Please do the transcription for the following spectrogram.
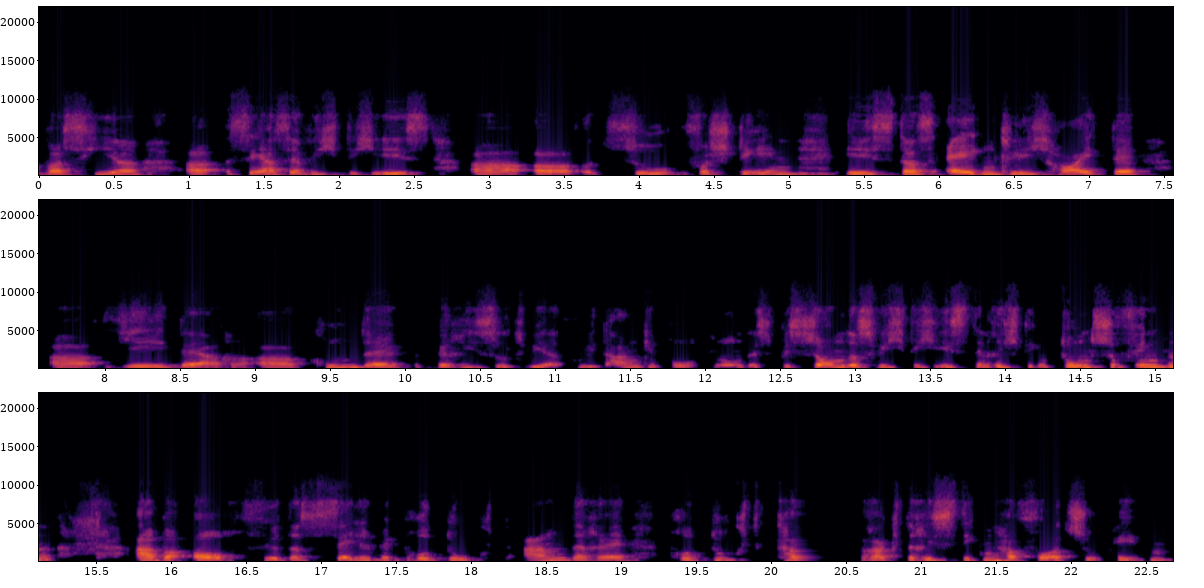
Was hier sehr, sehr wichtig ist zu verstehen, ist, dass eigentlich heute jeder Kunde berieselt wird mit Angeboten und es besonders wichtig ist, den richtigen Ton zu finden, aber auch für dasselbe Produkt andere Produktkategorien Charakteristiken hervorzuheben.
